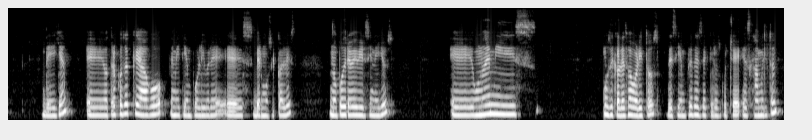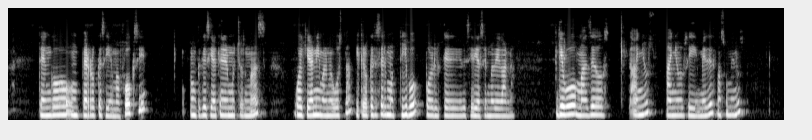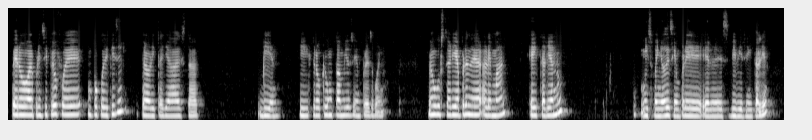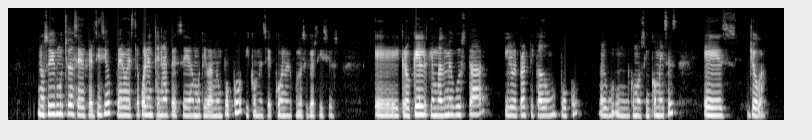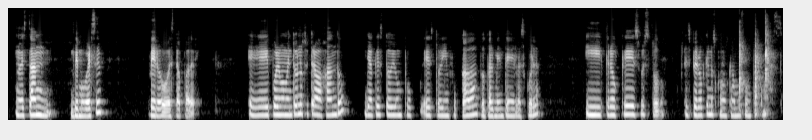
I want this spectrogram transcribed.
de ella. Eh, otra cosa que hago en mi tiempo libre es ver musicales. No podría vivir sin ellos. Eh, uno de mis musicales favoritos de siempre, desde que lo escuché, es Hamilton. Tengo un perro que se llama Foxy, aunque quisiera tener muchos más. Cualquier animal me gusta y creo que ese es el motivo por el que decidí hacerme vegana. Llevo más de dos años, años y meses más o menos, pero al principio fue un poco difícil, pero ahorita ya está bien y creo que un cambio siempre es bueno. Me gustaría aprender alemán e italiano. Mi sueño de siempre es vivir en Italia. No soy mucho de hacer ejercicio, pero esta cuarentena empecé a motivarme un poco y comencé con algunos ejercicios. Eh, creo que el que más me gusta y lo he practicado un poco, como cinco meses, es yoga. No es tan de moverse, pero está padre. Eh, por el momento no estoy trabajando, ya que estoy un poco estoy enfocada totalmente en la escuela y creo que eso es todo. Espero que nos conozcamos un poco más.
